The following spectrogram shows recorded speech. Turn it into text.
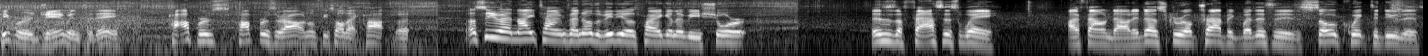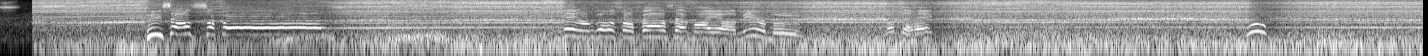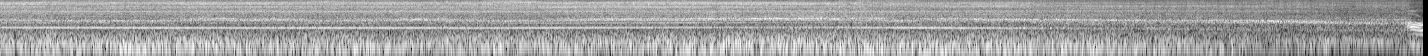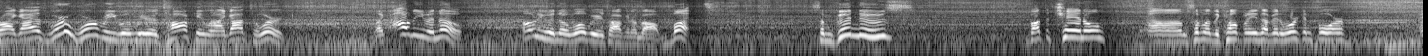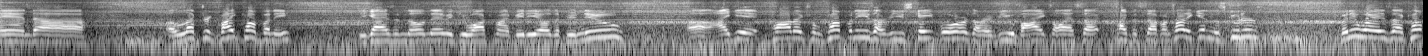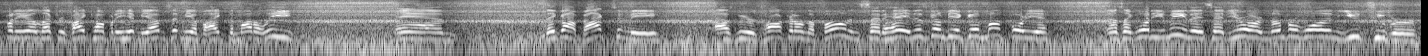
People are jamming today coppers. Coppers are out. I don't know if you saw that cop, but I'll see you at nighttime because I know the video is probably going to be short. This is the fastest way I found out. It does screw up traffic, but this is so quick to do this. Peace out, suckers! Man, I'm going so fast that my uh, mirror moved. What the heck? Guys, where were we when we were talking when I got to work? Like, I don't even know. I don't even know what we were talking about, but some good news about the channel, um, some of the companies I've been working for, and uh, Electric Bike Company. You guys have known them if you watch my videos. If you're new, uh, I get products from companies. I review skateboards, I review bikes, all that stuff, type of stuff. I'm trying to get into scooters. But anyways, a company, electric bike company hit me up, sent me a bike, the Model E, and they got back to me as we were talking on the phone and said, hey, this is gonna be a good month for you. And I was like, what do you mean? They said, you're our number one YouTuber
